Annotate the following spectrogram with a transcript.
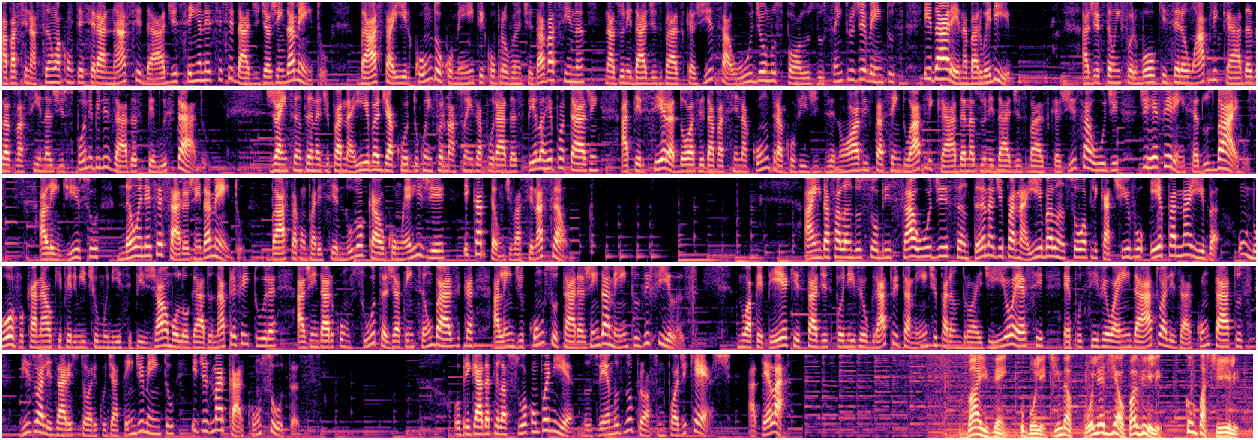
A vacinação acontecerá na cidade sem a necessidade de agendamento. Basta ir com documento e comprovante da vacina nas unidades básicas de saúde ou nos polos do centro de eventos e da Arena Barueri. A gestão informou que serão aplicadas as vacinas disponibilizadas pelo Estado. Já em Santana de Parnaíba, de acordo com informações apuradas pela reportagem, a terceira dose da vacina contra a Covid-19 está sendo aplicada nas unidades básicas de saúde de referência dos bairros. Além disso, não é necessário agendamento. Basta comparecer no local com RG e cartão de vacinação. Ainda falando sobre saúde, Santana de Parnaíba lançou o aplicativo e-Parnaíba, um novo canal que permite o munícipe já homologado na prefeitura agendar consultas de atenção básica, além de consultar agendamentos e filas. No app, que está disponível gratuitamente para Android e iOS, é possível ainda atualizar contatos, visualizar histórico de atendimento e desmarcar consultas. Obrigada pela sua companhia. Nos vemos no próximo podcast. Até lá! Vai e vem o boletim da Folha de Alphaville. Compartilhe!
